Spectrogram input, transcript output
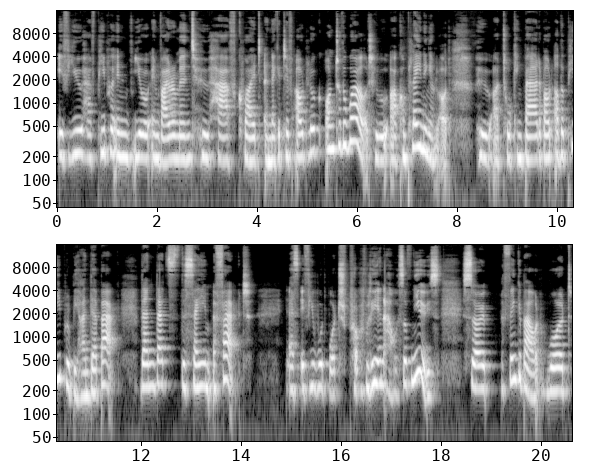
If you have people in your environment who have quite a negative outlook onto the world, who are complaining a lot, who are talking bad about other people behind their back, then that's the same effect as if you would watch probably an hours of news. So think about what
